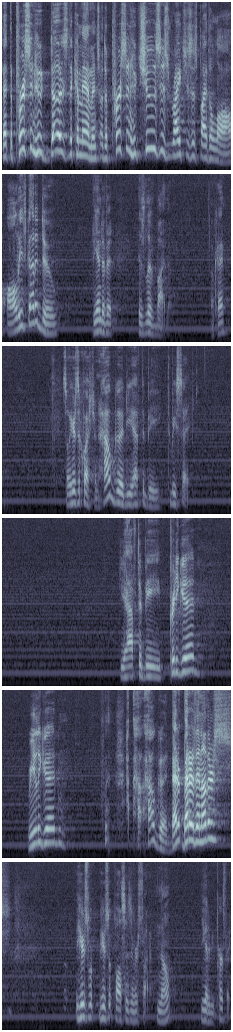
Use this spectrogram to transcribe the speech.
That the person who does the commandments or the person who chooses righteousness by the law, all he's got to do, the end of it, is live by them, okay? So here's the question How good do you have to be to be saved? You have to be pretty good? Really good? how, how, good? Better, better than others? Here's what, here's what Paul says in verse 5. No, you got to be perfect.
